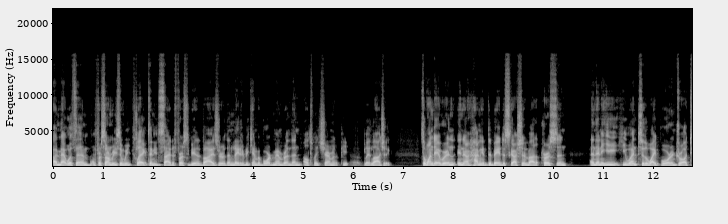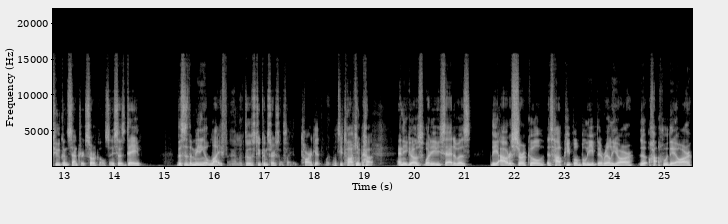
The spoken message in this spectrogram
I met with him, and for some reason we clicked, and he decided first to be an advisor, then later became a board member, and then ultimately chairman of P- uh, BladeLogic. So one day we're in, you know, having a debate and discussion about a person, and then he he went to the whiteboard and draw two concentric circles, and he says, "Dave, this is the meaning of life. And I looked at those two concentric was like, Target? What's he talking about? And he goes, what he said was, the outer circle is how people believe they really are, who they are.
